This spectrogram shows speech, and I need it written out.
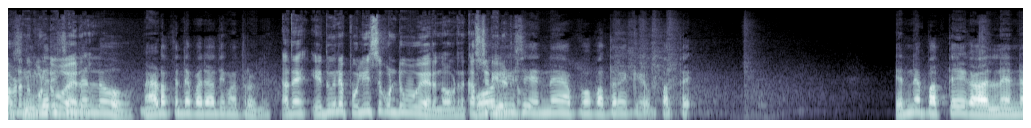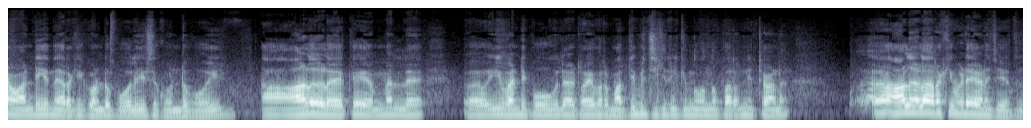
അവിടെ നിന്ന് കൊണ്ടുപോയല്ലോ മാഡത്തിന്റെ പരാതി മാത്രമല്ല? അതെ യദുവിനെ പോലീസ് കൊണ്ടുപോകുമായിരുന്നു അവിടെ പോലീസ് എന്നെ അപ്പോൾ പത്തരക്ക് പത്ത് എന്നെ പത്തേ കാലിന് എന്നെ വണ്ടിയിൽ നിന്ന് ഇറക്കിക്കൊണ്ട് പോലീസ് കൊണ്ടുപോയി. ആ ആളുകളെയൊക്കെ എം എൽ എ ഈ വണ്ടി പോകില്ല ഡ്രൈവർ മദ്യപിച്ചിരിക്കുന്നു എന്ന് പറഞ്ഞിട്ടാണ് ആളുകളെ ഇറക്കി വിടുകയാണ് ചെയ്തത്.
